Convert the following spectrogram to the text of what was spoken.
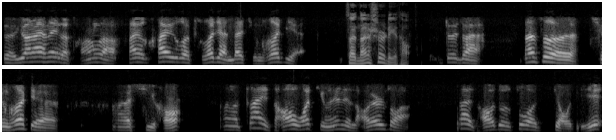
对，原来那个厂子还还有个车间在清河街，在南市里头。对对，南市清河街，呃，西口。嗯，再早我听人家老人说，再早就做胶底，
